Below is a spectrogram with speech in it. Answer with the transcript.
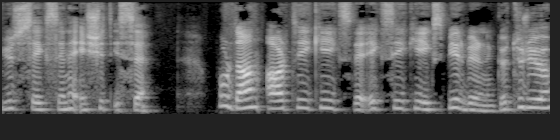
180'e eşit ise buradan artı 2x ile eksi 2x birbirini götürüyor.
